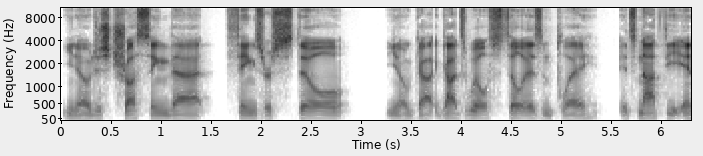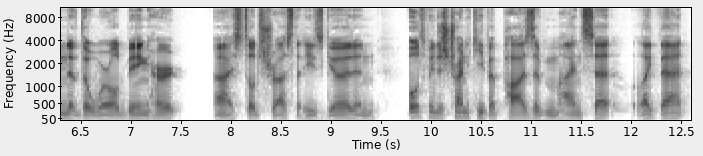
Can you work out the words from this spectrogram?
you know, just trusting that things are still, you know, God, God's will still is in play. It's not the end of the world being hurt. Uh, I still trust that He's good. And ultimately, just trying to keep a positive mindset like that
